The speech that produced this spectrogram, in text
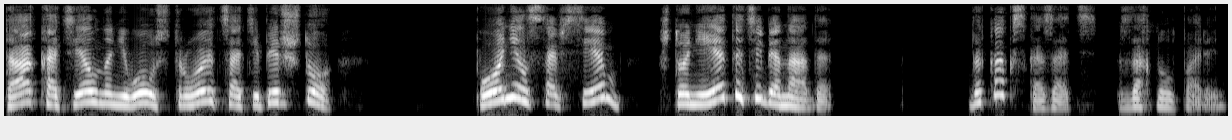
Так хотел на него устроиться, а теперь что? Понял совсем, что не это тебе надо? — Да как сказать, — вздохнул парень.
